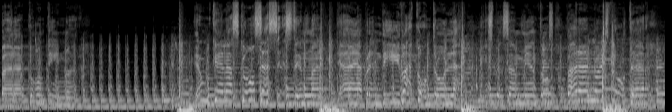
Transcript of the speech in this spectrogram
para continuar. Y aunque las cosas estén mal, ya he aprendido a controlar mis pensamientos para no explotar.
